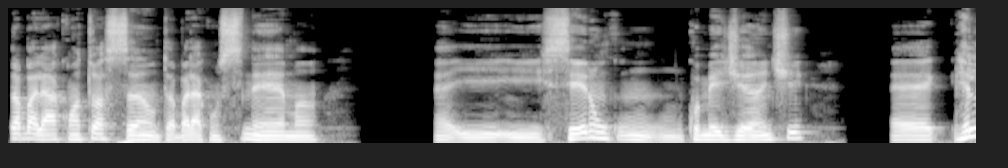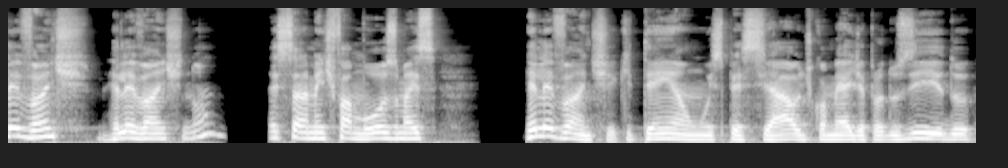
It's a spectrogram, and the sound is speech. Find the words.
trabalhar com atuação, trabalhar com cinema, é, e, e, ser um, um, um comediante é, relevante, relevante, não necessariamente famoso, mas relevante, que tenha um especial de comédia produzido,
